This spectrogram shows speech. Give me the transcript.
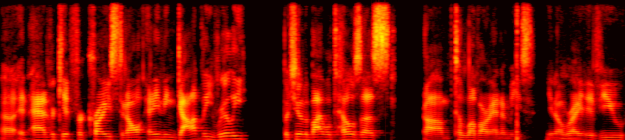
uh, an advocate for Christ and all anything godly, really. But you know, the Bible tells us um, to love our enemies. You know, Mhm. right? If you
